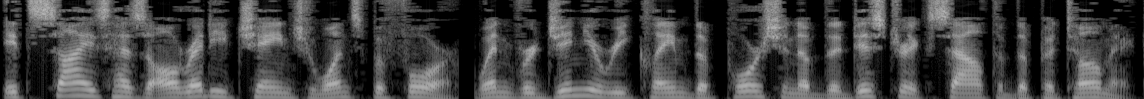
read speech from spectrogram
Its size has already changed once before, when Virginia reclaimed the portion of the district south of the Potomac.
